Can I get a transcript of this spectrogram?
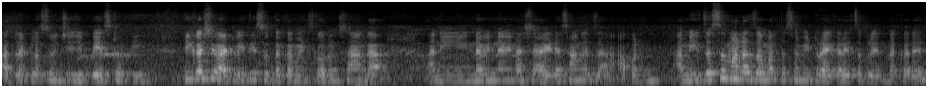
अद्रक लसूणची जी पेस्ट होती ती कशी वाटली ती सुद्धा कमेंट्स करून सांगा. आणि नवीन नवीन अशा आयडिया सांगत जा. आपण आम्ही जसं मला जमल तसं मी ट्राय करायचा प्रयत्न करेल.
